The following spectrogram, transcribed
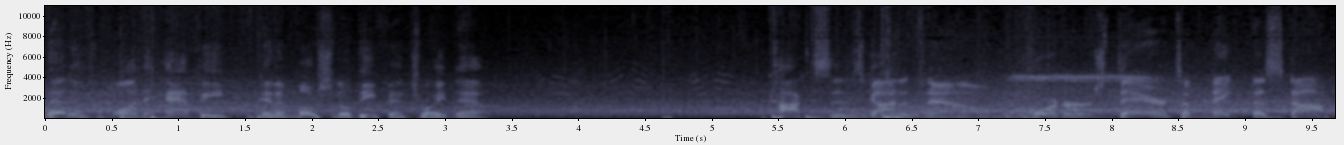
that is one happy and emotional defense right now. Cox has got it now. Porter's there to make the stop.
